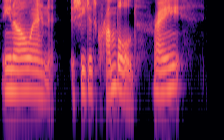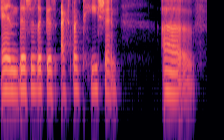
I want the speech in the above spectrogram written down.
you know, and she just crumbled, right? And there's just like this expectation of,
